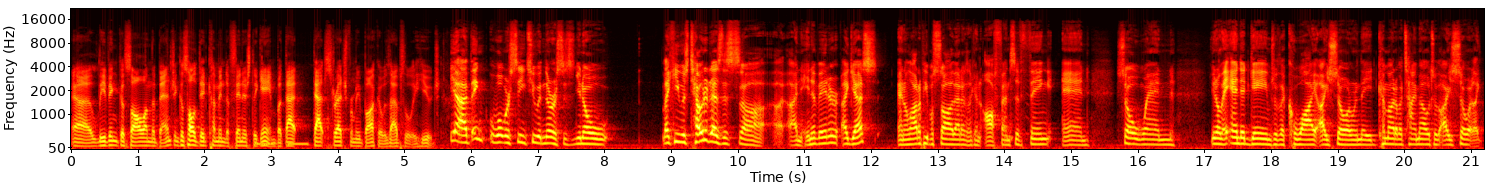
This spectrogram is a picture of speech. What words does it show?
uh, leaving Gasol on the bench. And Gasol did come in to finish the game, but that that stretch from Ibaka was absolutely huge. Yeah, I think what we're seeing too with Nurse is, you know, like he was touted as this uh, an innovator, I guess, and a lot of people saw that as like an offensive thing. And so when you know they ended games with a Kawhi ISO, or when they'd come out of a timeout with ISO, like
